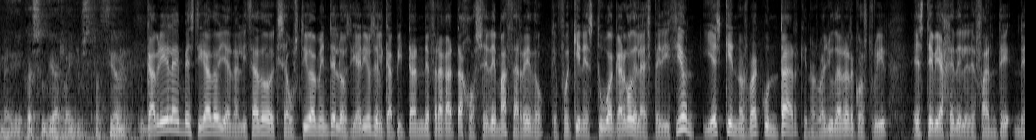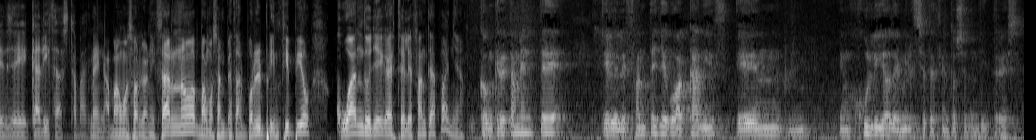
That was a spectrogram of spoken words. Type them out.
me dedico a estudiar la ilustración. Gabriel ha investigado y analizado exhaustivamente los diarios del capitán de fragata José de Mazarredo, que fue quien estuvo a cargo de la expedición, y es quien nos va a contar, que nos va a ayudar a reconstruir este viaje del elefante desde Cádiz hasta Madrid. Venga, vamos a organizarnos, vamos a empezar por el principio. ¿Cuándo llega este elefante a España? Concretamente, el elefante llegó a Cádiz en, en julio de 1773,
